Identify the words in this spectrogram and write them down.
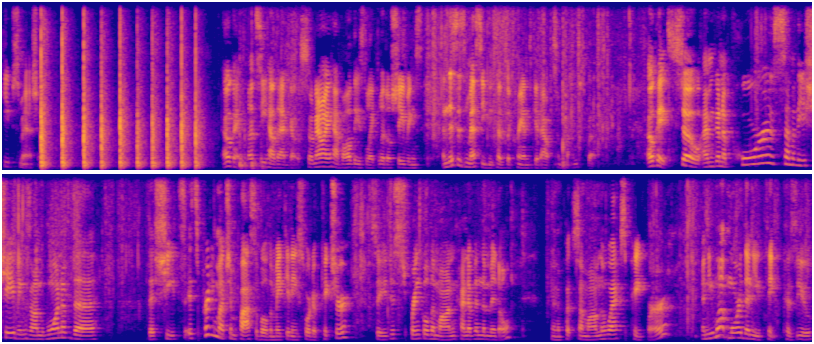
keep smashing. Okay, let's see how that goes. So now I have all these like little shavings, and this is messy because the crayons get out sometimes, but. Okay, so I'm gonna pour some of these shavings on one of the the sheets. It's pretty much impossible to make any sort of picture. So you just sprinkle them on kind of in the middle. I'm gonna put some on the wax paper. And you want more than you think because you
